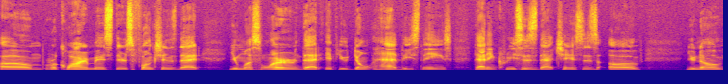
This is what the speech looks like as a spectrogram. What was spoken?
um, requirements, there's functions that you must learn that if you don't have these things, that increases that chances of, you know,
